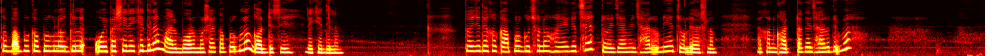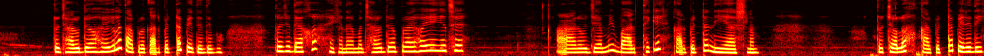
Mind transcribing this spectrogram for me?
তো বাবুর কাপড়গুলো গেলে ওই পাশে রেখে দিলাম, আর বর মশার কাপড়গুলো গড্ডেসে রেখে দিলাম। তো এই যে দেখো, কাপড় গুছানো হয়ে গেছে, তো এই যে আমি ঝাড়ু নিয়ে চলে আসলাম। এখন ঘরটাকে ঝাড়ু দিব তো ঝাড়ু দেওয়া হয়ে গেলে তারপরে কার্পেটটা পেতে দেব। তো যে দেখো, এখানে আমার ঝাড়ু দেওয়া প্রায় হয়েই গেছে। আর ওই যে আমি বার থেকে কার্পেটটা নিয়ে আসলাম। তো চলো কার্পেটটা পেরে দিই।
